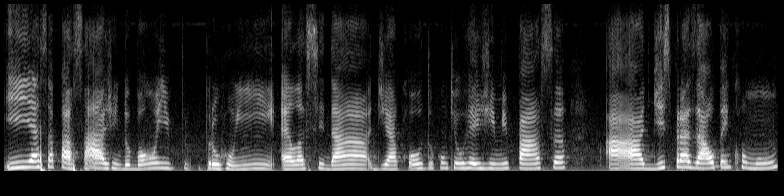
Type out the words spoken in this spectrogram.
E essa passagem do bom e para o ruim, ela se dá de acordo com que o regime passa a desprezar o bem comum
